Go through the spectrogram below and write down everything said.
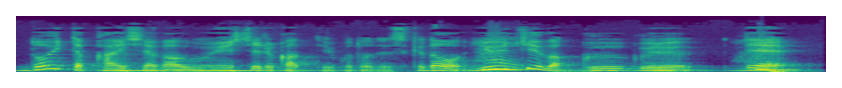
どういった会社が運営してるかっていうことですけど、はい YouTube は Google で、はい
